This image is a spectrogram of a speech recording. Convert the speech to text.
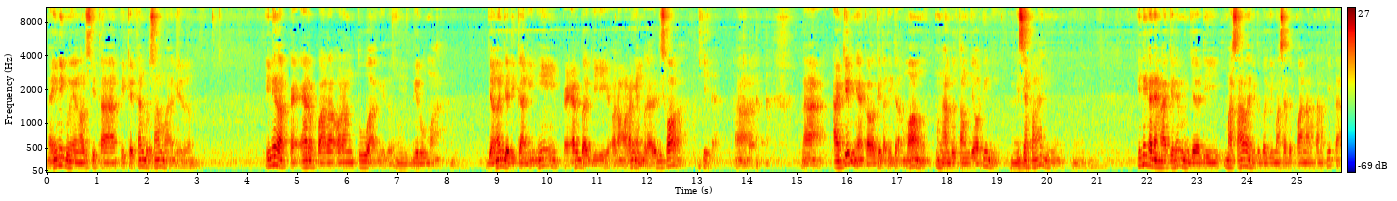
Nah ini gue yang harus kita pikirkan bersama gitu. Inilah PR para orang tua gitu Hmm. di rumah. Jangan jadikan ini PR bagi orang-orang yang berada di sekolah. Iya. Nah, nah, akhirnya kalau kita tidak mau mengambil tanggung jawab ini, Hmm. siapa lagi? Ini kan yang akhirnya menjadi masalah gitu bagi masa depan anak-anak kita.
